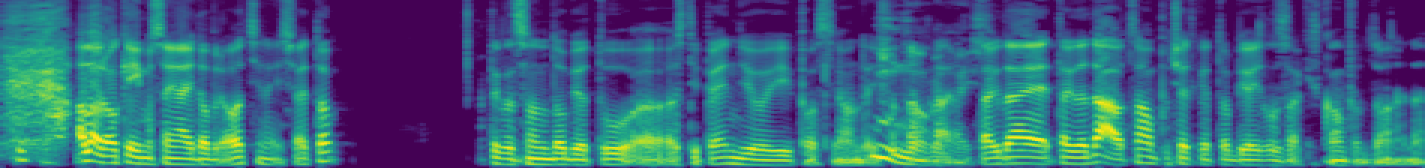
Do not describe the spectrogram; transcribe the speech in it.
Ali dobro, ok, imao sam ja i dobre ocjene i sve to. Tako da sam onda dobio tu uh, stipendiju i poslije onda išao tamo nice. Tako da, je, tako da da, od samog početka je to bio izlazak iz komfort zone. Da.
